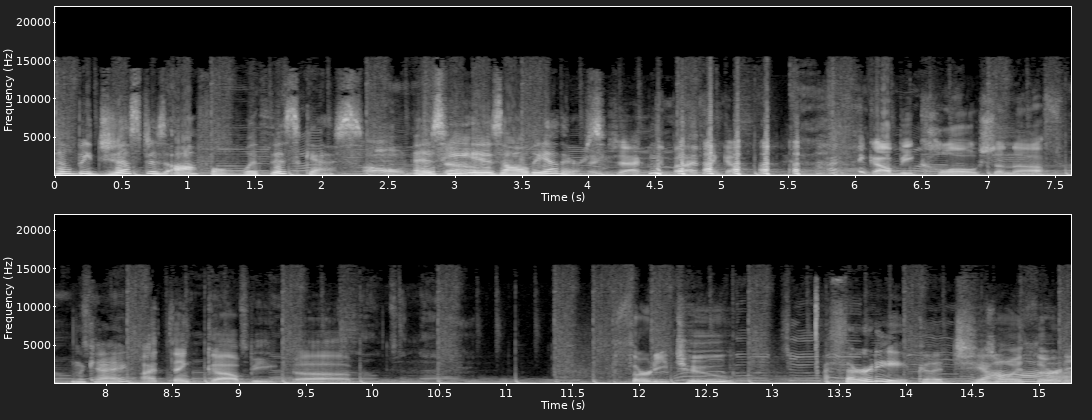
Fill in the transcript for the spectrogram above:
He'll be just as awful with this guess Oh, no as doubt. he is all the others. Exactly, but I think I'll, I think I'll be close enough. Okay. I think I'll be uh, 32. 30. Good job. He's only 30.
